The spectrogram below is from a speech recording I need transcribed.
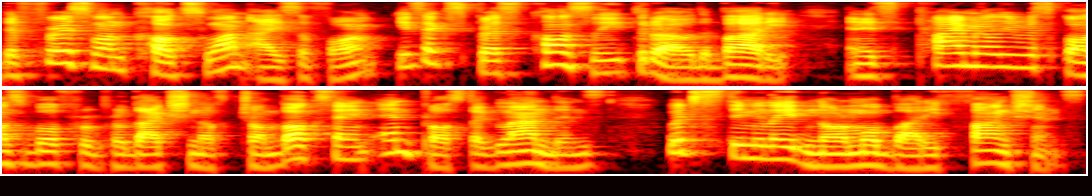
The first one, COX-1 isoform, is expressed constantly throughout the body and is primarily responsible for production of thromboxane and prostaglandins, which stimulate normal body functions,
